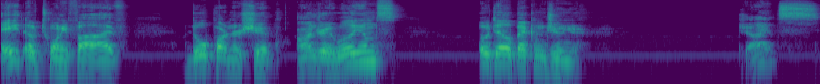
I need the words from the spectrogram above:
8 of 25. Dual partnership. Andre Williams, Odell Beckham Jr. Giants.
